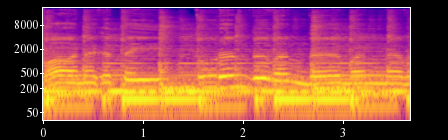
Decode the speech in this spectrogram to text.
வானகத்தை துறந்து வந்த மன்னவர்.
